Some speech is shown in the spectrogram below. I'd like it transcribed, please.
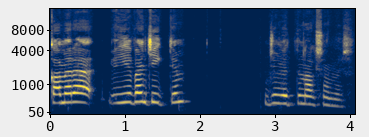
Kamerayı ben çektim. Cümletten akşamlar.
